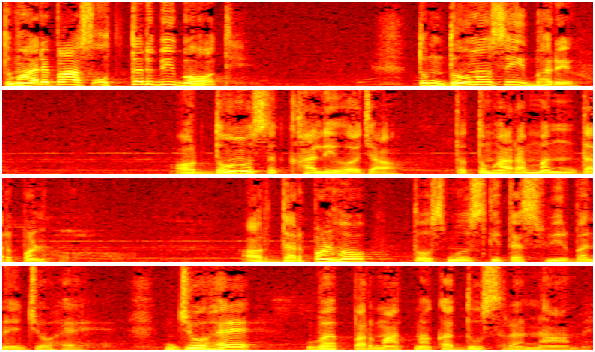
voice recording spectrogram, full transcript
तुम्हारे पास उत्तर भी बहुत है। तुम दोनों से ही भरे हो, और दोनों से खाली हो जाओ। तो तुम्हारा मन दर्पण हो। और दर्पण हो तो उसमें उसकी तस्वीर बने जो है। जो है, वह परमात्मा का दूसरा नाम है।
